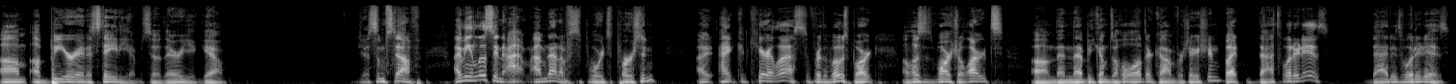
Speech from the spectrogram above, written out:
um, a beer at a stadium. So there you go. Just some stuff. I mean, listen, I, I'm not a sports person. I, I could care less for the most part, unless it's martial arts. Um, then that becomes a whole other conversation. But that's what it is. That is what it is.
